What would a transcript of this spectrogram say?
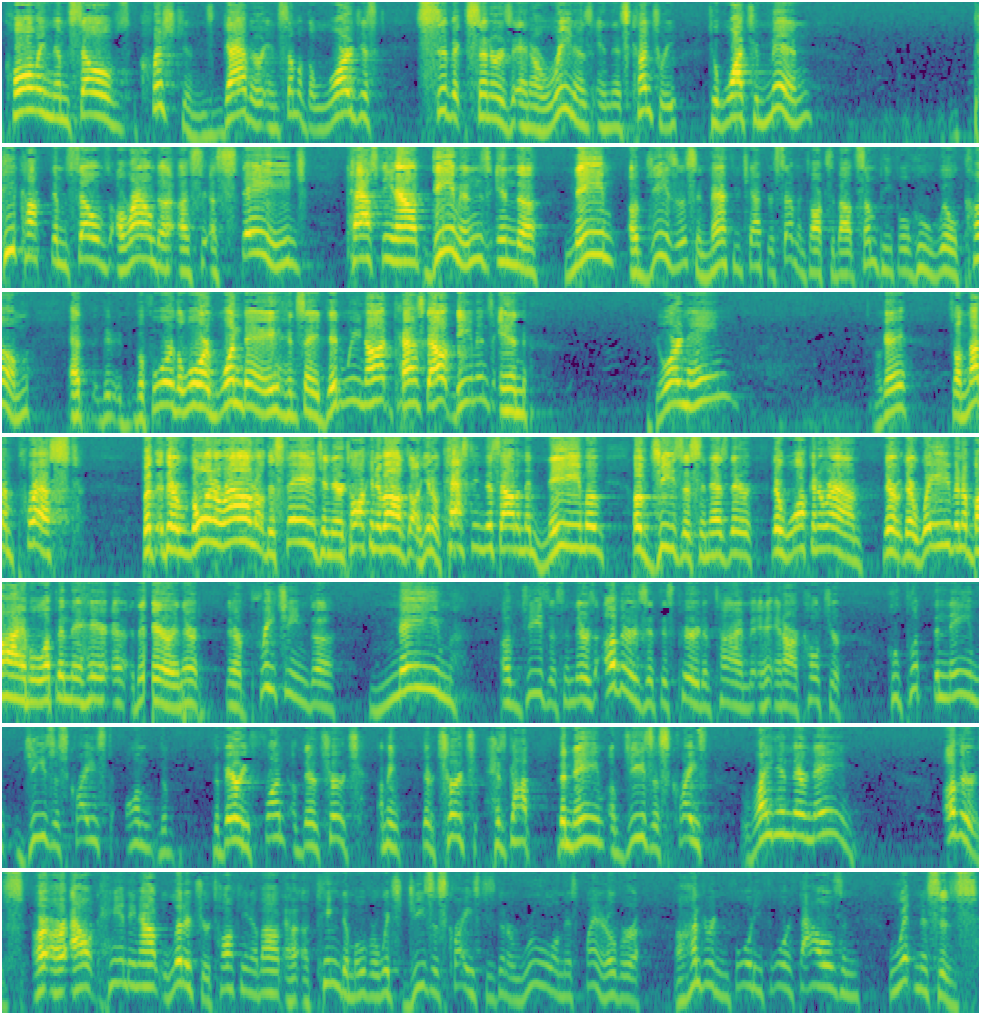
calling themselves Christians gather in some of the largest civic centers and arenas in this country to watch men peacock themselves around a, a, a stage casting out demons in the name of Jesus. And Matthew chapter 7 talks about some people who will come at, before the Lord one day and say, Did we not cast out demons in your name? Okay? So I'm not impressed. But they're going around on the stage and they're talking about, you know, casting this out in the name of, of Jesus. And as they're, they're walking around, they're, they're waving a Bible up in the uh, the air and they're, they're preaching the, name of Jesus. And there's others at this period of time in, in our culture who put the name Jesus Christ on the, the very front of their church. I mean, their church has got the name of Jesus Christ right in their name. Others are, are out handing out literature talking about a, a kingdom over which Jesus Christ is going to rule on this planet. Over 144,000 witnesses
